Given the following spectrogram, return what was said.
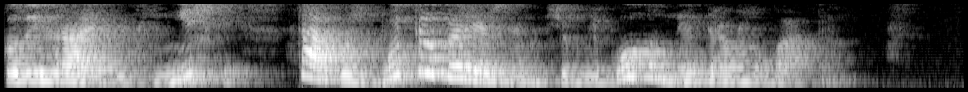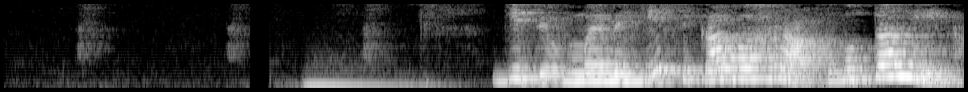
Коли граєте в сніжки, також будьте обережними, щоб нікого не травмувати. Діти, в мене є цікава гра плутанина.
